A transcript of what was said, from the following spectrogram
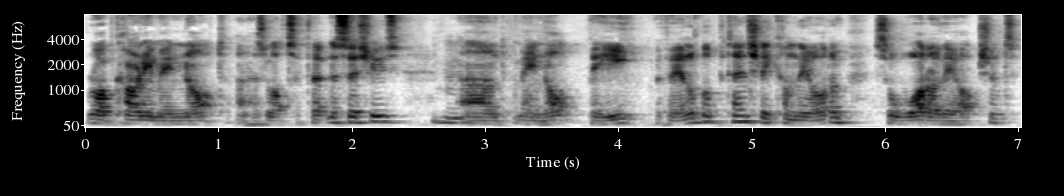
Rob Kearney may not and has lots of fitness issues mm-hmm. and may not be available potentially come the autumn. So, what are the options?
